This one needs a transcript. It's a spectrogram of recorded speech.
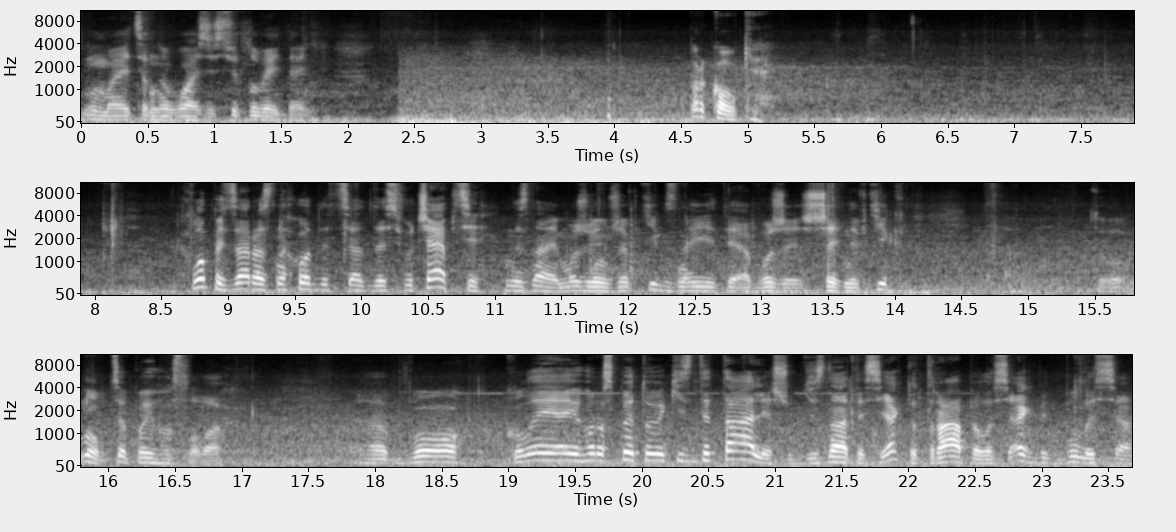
Ну, мається на увазі світловий день. Парковки. Хлопець зараз знаходиться десь в учебці, не знаю, може він вже втік знаєте, або ж ще й не втік. То, ну, це по його словах. Е, Бо коли я його розпитував якісь деталі, щоб дізнатися, як то трапилося, як відбулися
